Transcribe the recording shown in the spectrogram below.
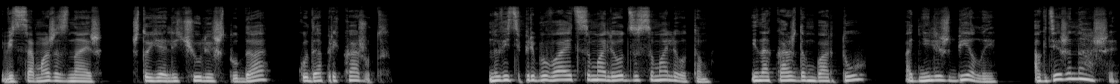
Ведь сама же знаешь, что я лечу лишь туда, куда прикажут. Но ведь прибывает самолет за самолетом, и на каждом борту одни лишь белые. А где же наши?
